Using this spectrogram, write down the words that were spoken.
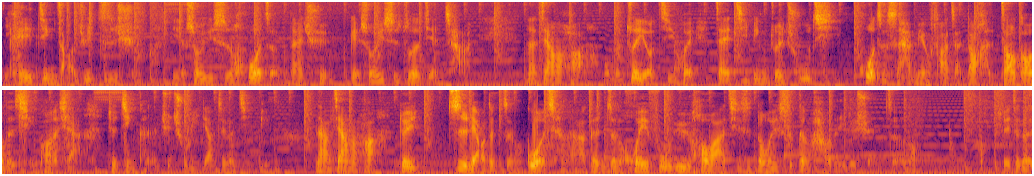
你可以尽早的去咨询你的兽医师，或者带去给兽医师做检查。那这样的话，我们最有机会在疾病最初期，或者是还没有发展到很糟糕的情况下，就尽可能去处理掉这个疾病。那这样的话，对治疗的整个过程啊，跟这个恢复愈后啊，其实都会是更好的一个选择咯。所以这个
